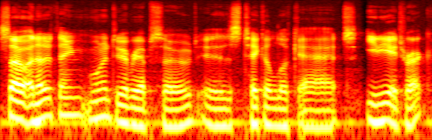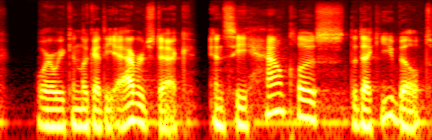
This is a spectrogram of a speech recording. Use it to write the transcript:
So another thing we want to do every episode is take a look at EDH Rec, where we can look at the average deck and see how close the deck you built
